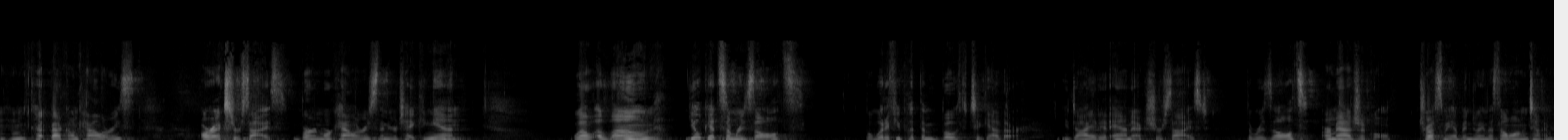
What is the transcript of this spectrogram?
mm-hmm, cut back on calories, or exercise, burn more calories than you're taking in. Well, alone, you'll get some results, but what if you put them both together? You dieted and exercised. The results are magical. Trust me, I've been doing this a long time.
